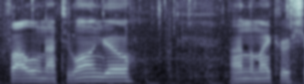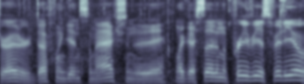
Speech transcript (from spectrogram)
follow not too long ago. on the micro shredder. Definitely getting some action today. Like I said in the previous video,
